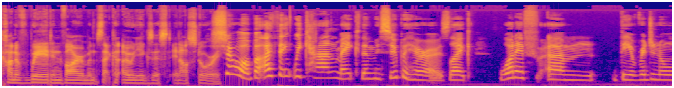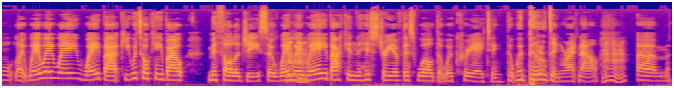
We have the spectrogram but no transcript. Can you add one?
kind of weird environments that can only exist in our story. Sure, but I think we can make them superheroes. Like, what if um the original, like way, way, way, way back? You were talking about mythology, so way, way, Mhm. way back in the history of this world that we're creating, that we're building right now. hmm Um,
